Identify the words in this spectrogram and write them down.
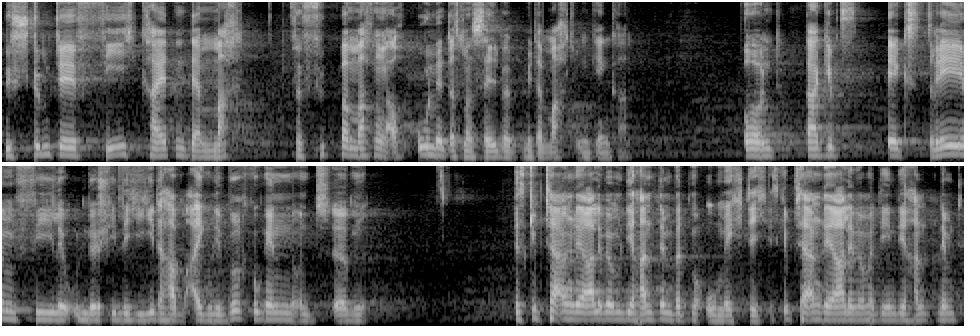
bestimmte Fähigkeiten der Macht verfügbar machen, auch ohne dass man selber mit der Macht umgehen kann. Und da gibt es extrem viele unterschiedliche, jede haben eigene Wirkungen und ähm, es gibt Terranreale, wenn man die Hand nimmt, wird man ohnmächtig. Es gibt Terranreale, wenn man die in die Hand nimmt,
